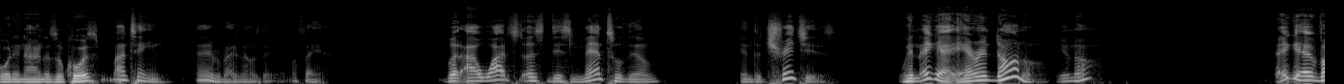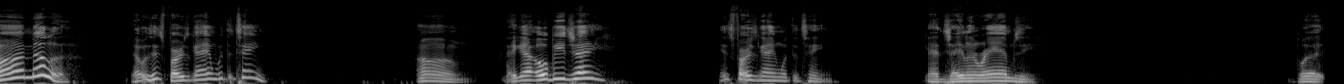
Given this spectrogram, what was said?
49ers, of course, my team. Everybody knows that. I'm a fan. But I watched us dismantle them in the trenches when they got Aaron Donald, you know? They got Von Miller. That was his first game with the team. Um, they got OBJ. His first game with the team. Got Jalen Ramsey. But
